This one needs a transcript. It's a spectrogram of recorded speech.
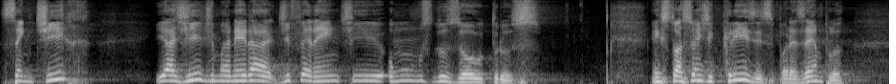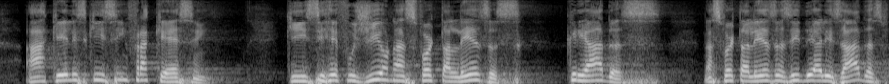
sentir e agir de maneira diferente uns dos outros. Em situações de crises, por exemplo, há aqueles que se enfraquecem, que se refugiam nas fortalezas criadas, nas fortalezas idealizadas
